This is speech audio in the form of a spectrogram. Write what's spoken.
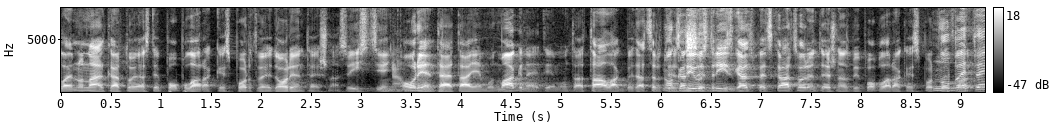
lai nu neatkārtojās tie populārākie sporta veidi, orientēšanās, visi cieņi orientētājiem un magnētiem un tā tālāk. Bet No, atcerieties, kas divus, ir? trīs gadus pēc kārtas orientēšanās bija populārākais sporta Nu, bet te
